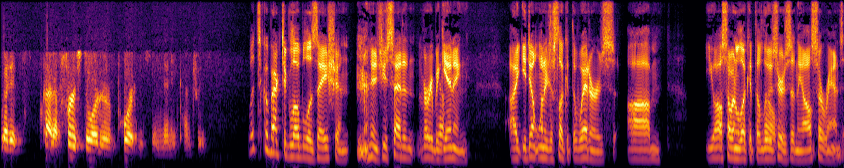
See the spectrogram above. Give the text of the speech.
but it's kind of first order importance in many countries. Let's go back to globalization. As you said in the very beginning, yeah. Uh, you don't want to just look at the winners. Um, you also want to look at the losers oh. and the also rans.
